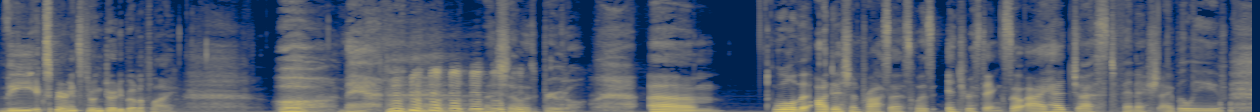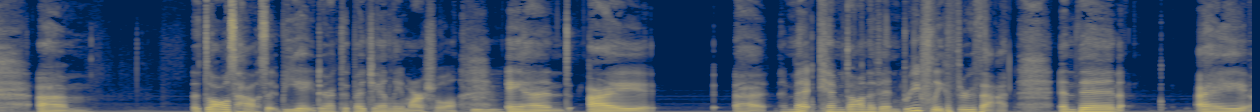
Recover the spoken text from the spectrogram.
the experience doing Dirty Butterfly? Oh man, that show was brutal. Um, well, the audition process was interesting. So I had just finished, I believe, um, A Doll's House at B8, directed by Jan Lee Marshall, and I uh, met Kim Donovan briefly through that, and then I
